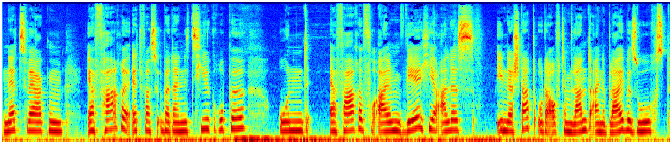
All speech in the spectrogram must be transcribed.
Netzwerken, erfahre etwas über deine Zielgruppe und erfahre vor allem, wer hier alles in der Stadt oder auf dem Land eine Bleibe suchst,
